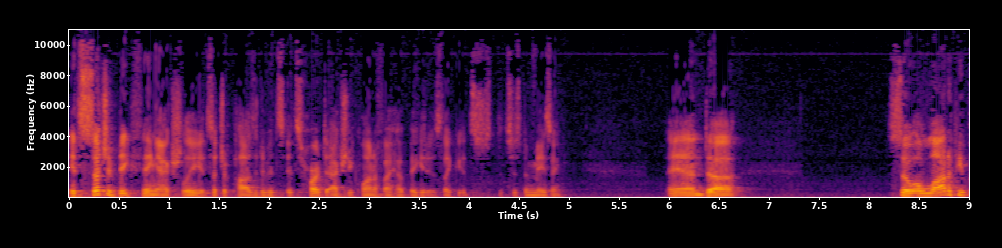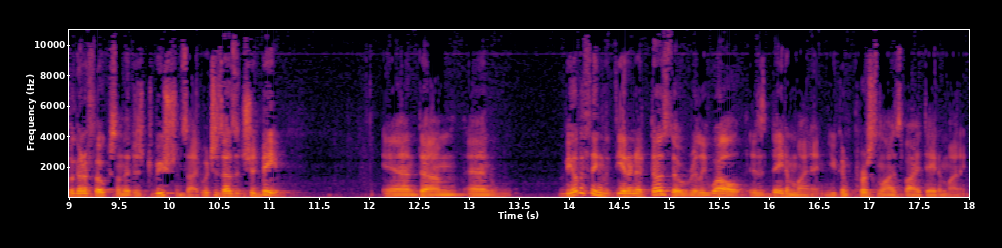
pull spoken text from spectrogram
It's such a big thing, actually. It's such a positive. It's it's hard to actually quantify how big it is. Like it's it's just amazing. And uh, so a lot of people are going to focus on the distribution side, which is as it should be. And, um, and the other thing that the internet does, though, really well is data mining. You can personalize via data mining.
